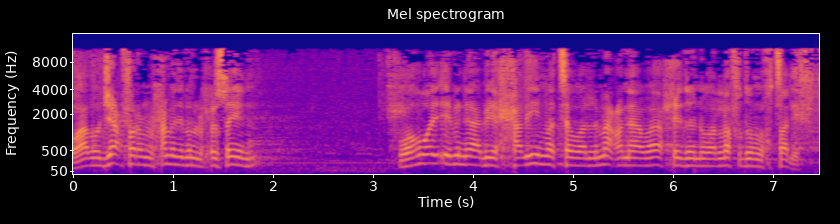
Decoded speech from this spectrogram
wa abu jacfar wa huwa ibn abi xaliimata walmacna waaxidu wallafdu mukhtalif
